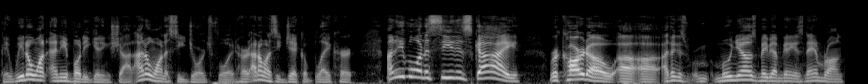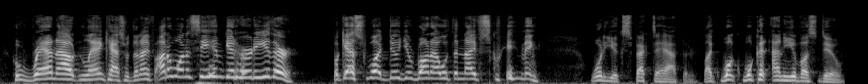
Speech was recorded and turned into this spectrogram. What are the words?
Okay, we don't want anybody getting shot. I don't want to see George Floyd hurt. I don't want to see Jacob Blake hurt. I don't even want to see this guy, Ricardo, uh, uh, I think it's Munoz, maybe I'm getting his name wrong, who ran out in Lancaster with a knife. I don't want to see him get hurt either. But guess what, dude? You run out with a knife screaming. What do you expect to happen? Like, what, what could any of us do?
